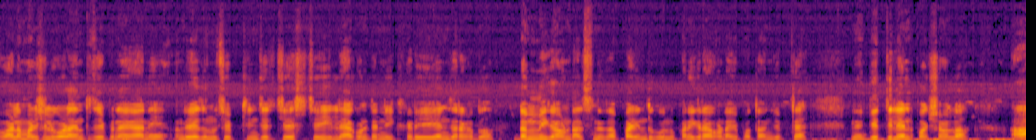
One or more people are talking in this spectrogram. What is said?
వాళ్ళ మనుషులు కూడా ఎంత చెప్పినా కానీ లేదు నువ్వు చెప్తే చేసి చెయ్యి లేకుంటే నీకు ఇక్కడ ఏం జరగదు. డమ్మీగా ఉండాల్సిందే తప్ప ఎందుకు నువ్వు పనికి రాకుండా అయిపోతావు అని చెప్తే నేను గెత్తిలేని పక్షంలో ఆ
